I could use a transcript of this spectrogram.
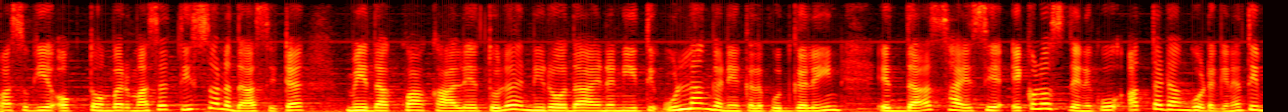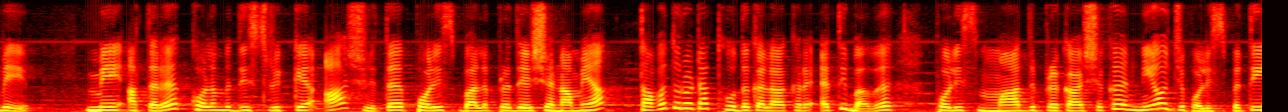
පසුගිය ඔක්තෝම්බර් මස 30 වනදා සිට මේ දක්වා කාලය තුල නිරෝධායන නීති උල්ලංඝනය කළ පුද්ගලයින් 1611 දෙනෙකු අත්අඩංගුවටගෙන තිබේ. මේ අතර කොළඹ දිස්ත්‍රික්කය ආශ්‍රිත පොලිස් බල ප්‍රදේශ නමයක් තවදුරටත් හුදකලා කර ඇති බව පොලිස් මාධ්‍ය ප්‍රකාශක නියෝජ්‍ය පොලිස්පති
